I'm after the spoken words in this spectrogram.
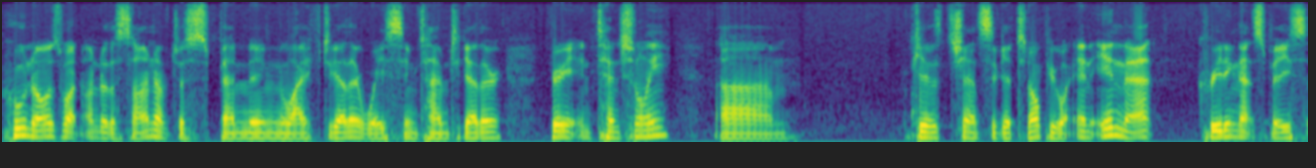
who knows what under the sun of just spending life together, wasting time together very intentionally. Um, give a chance to get to know people. And in that, creating that space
